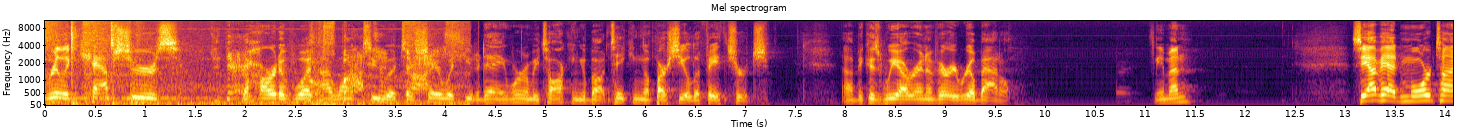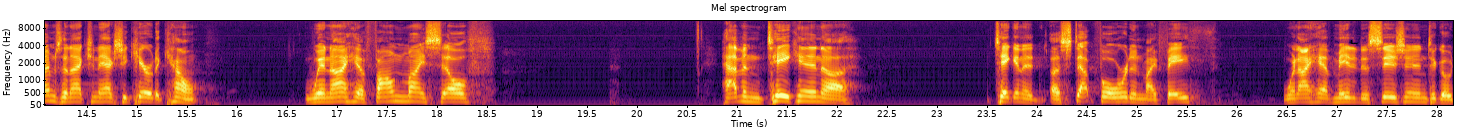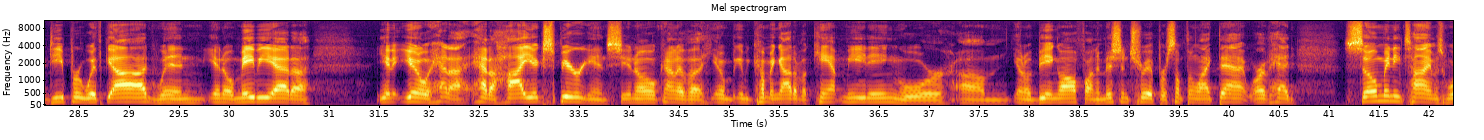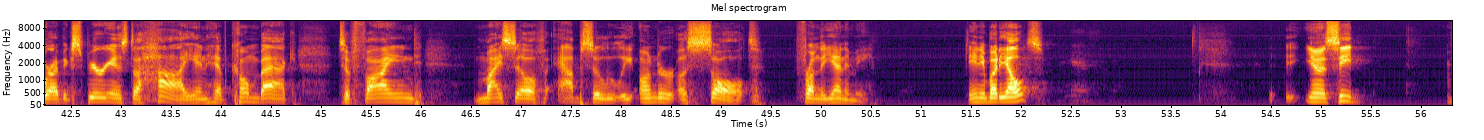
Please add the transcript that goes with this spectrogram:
really captures the heart of what I want to, uh, to share with you today. We're going to be talking about taking up our shield of faith, church, uh, because we are in a very real battle. Amen? See, I've had more times than I can actually care to count when I have found myself having taken a, taken a, a step forward in my faith when I have made a decision to go deeper with God, when, you know, maybe at a, you know, you know, had a had a high experience, you know, kind of a, you know, coming out of a camp meeting or, um, you know, being off on a mission trip or something like that, where I've had so many times where I've experienced a high and have come back to find myself absolutely under assault from the enemy. Anybody else? You know, see,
